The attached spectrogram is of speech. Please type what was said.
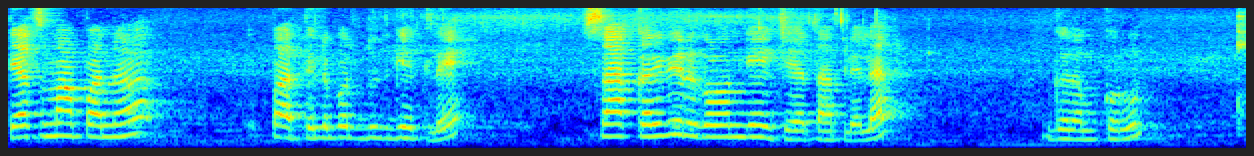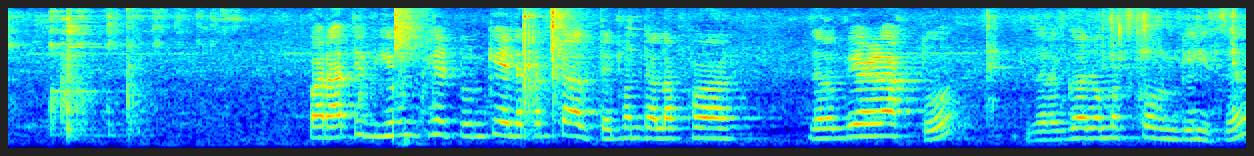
त्याच मापानं पातेलभर दूध घेतले. साखर विरघळून घ्यायची आता आपल्याला. गरम करून. परातीत घेऊन फेटून केलं तर चालतंय पण त्याला फ जरा वेळ लागतो. जरा गरमच करून घ्यायचं.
